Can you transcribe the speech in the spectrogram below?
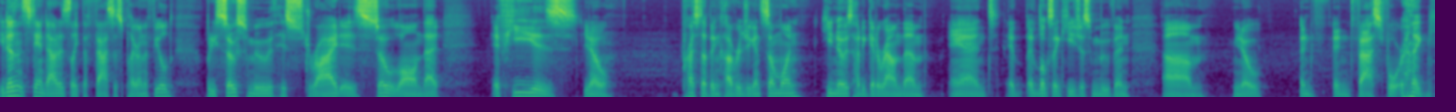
He doesn't stand out as like the fastest player on the field, but he's so smooth. His stride is so long that if he is, you know, pressed up in coverage against someone, he knows how to get around them, and it, it looks like he's just moving, um, you know, and and fast forward like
